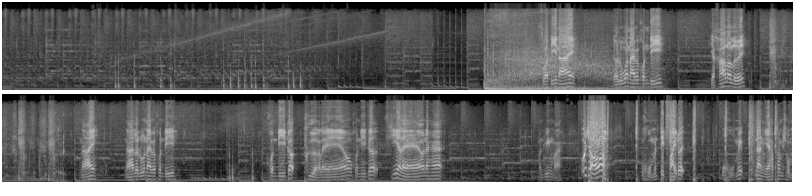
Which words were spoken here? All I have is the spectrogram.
วัสดีนาย เดี๋ยวรู้ว่านายเป็นคนดี อย่าค้าเราเลย นาย นายเรารู้นายเป็นคนดี คนดีก็เผือกแล้ว คนดีก็เพี้ยแล้วนะฮะ มันวิ่งมา โอ้ยจ๋อโอ้โห มันติดไฟด้วย โอ้โห ไม่ นั่นไงครับท่านผู้ชม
